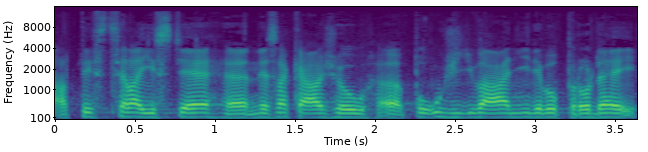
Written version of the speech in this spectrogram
A ty zcela jistě nezakážou používání nebo prodej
